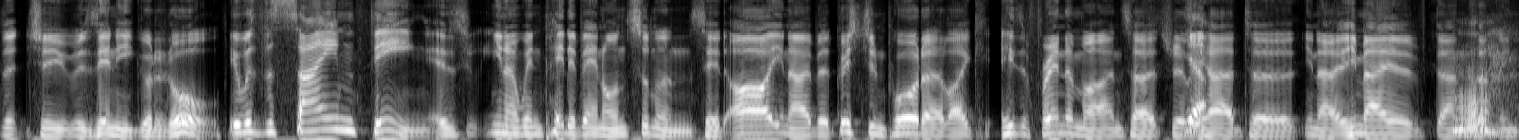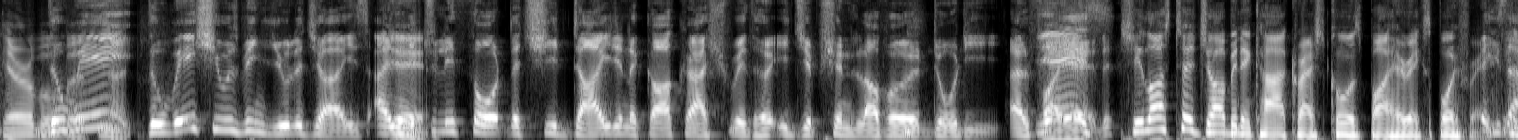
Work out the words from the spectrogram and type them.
that she was any good at all. It was the same thing as, you know, when Peter Van Onselen said, oh, you know, but Christian Porter, like, he's a friend of mine, so it's really Yeah. hard to, you know, he may have done something terrible. The but, way you know. the way she was being eulogized, I Yeah. literally thought that she died in a car crash with her Egyptian lover Dodi Al Fayed. Yes. She lost her job in a car crash caused by her ex boyfriend, Exactly.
